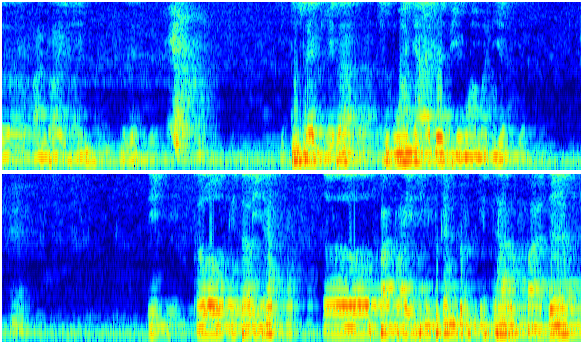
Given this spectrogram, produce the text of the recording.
uh, fundraising ya. itu saya kira semuanya ada di Muhammadiyah. Jadi kalau kita lihat eh, fundraising itu kan berkisar pada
